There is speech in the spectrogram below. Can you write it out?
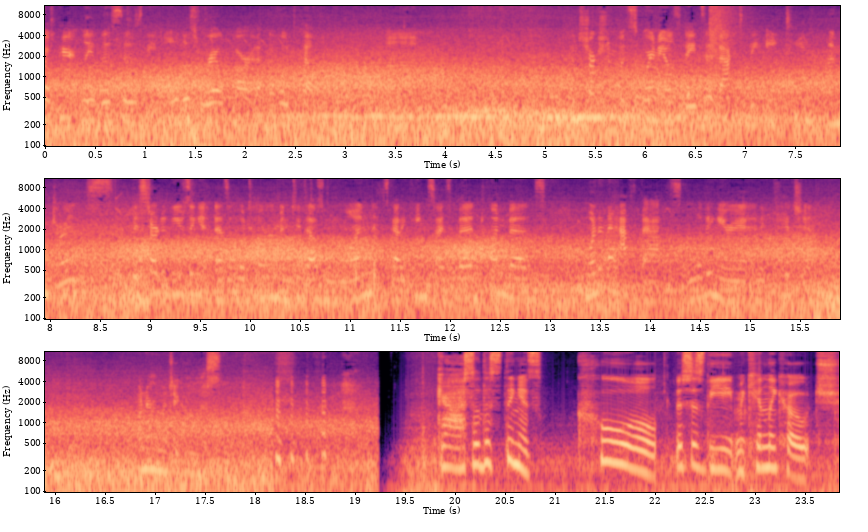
So apparently this is the oldest rail car at the hotel. Um, construction with square nails dates it back to the 1800s. They started using it as a hotel room in 2001. It's got a king size bed, twin beds, one and a half baths, a living area, and a kitchen. Wonder how much it costs. Gosh, so this thing is cool. This is the McKinley coach.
